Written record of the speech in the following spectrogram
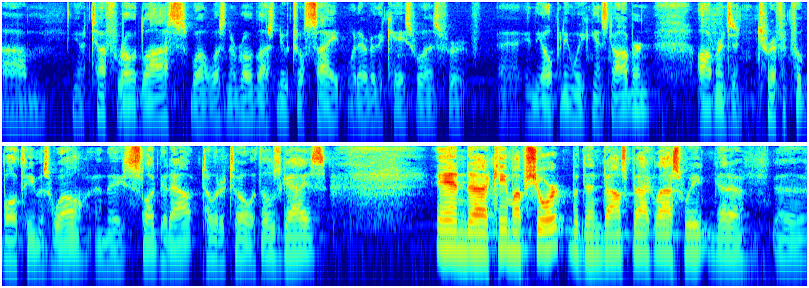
Um, you know, tough road loss. Well, it wasn't a road loss, neutral site, whatever the case was for uh, in the opening week against Auburn. Auburn's a terrific football team as well, and they slugged it out toe to toe with those guys. And uh, came up short, but then bounced back last week. Got a, a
